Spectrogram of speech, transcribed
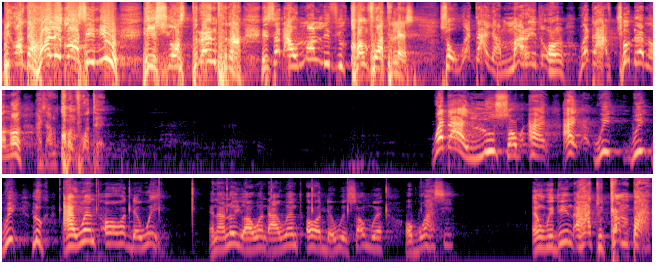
because the Holy Ghost in you is your strengthener. He said, I will not leave you comfortless. So whether I am married or whether I have children or not, I am comforted. Whether I lose some, I, I, we, we, we, look, I went all the way. And I know you, I went, I went all the way somewhere, Obuasi. And within, I had to come back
